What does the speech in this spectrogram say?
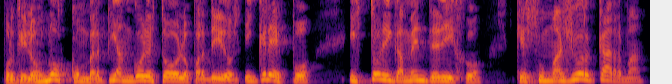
porque los dos convertían goles todos los partidos. Y Crespo históricamente dijo que su mayor karma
